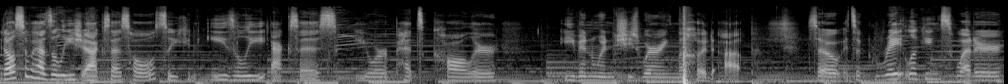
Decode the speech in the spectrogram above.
It also has a leash access hole, so you can easily access your pet's collar even when she's wearing the hood up. So it's a great looking sweater,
